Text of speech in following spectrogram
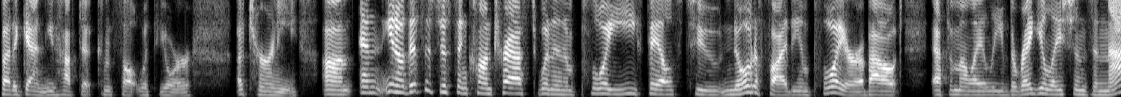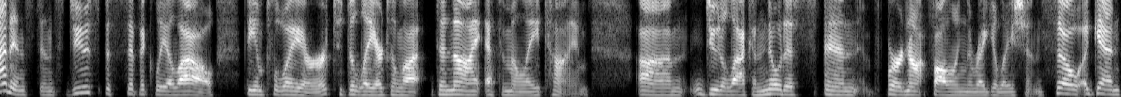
But again, you have to consult with your attorney. Um, and, you know, this is just in contrast when an employee fails to notify the employer about FMLA leave. The regulations in that instance do specifically allow the employer to delay or deny FMLA time. Um, due to lack of notice and for not following the regulations. So, again,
